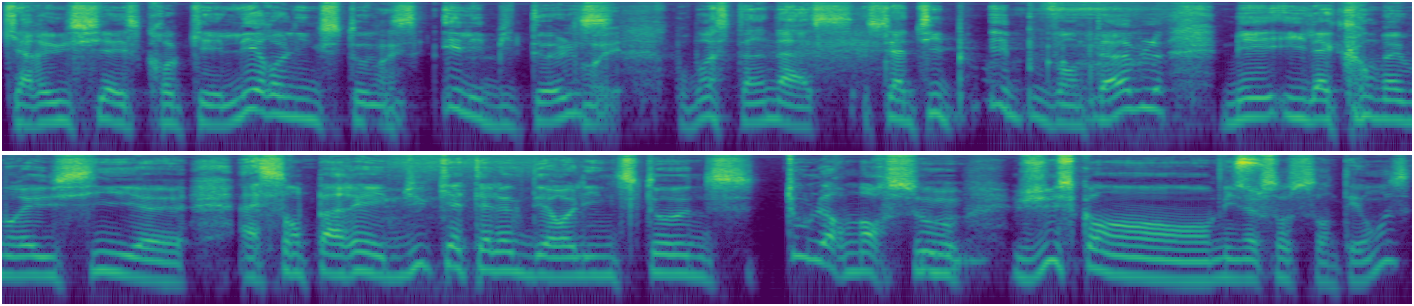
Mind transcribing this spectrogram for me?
qui a réussi réussi à escroquer les Rolling Stones et les Beatles. Pour moi, c'est un as. C'est un type épouvantable, mais il a quand même réussi euh, à s'emparer du catalogue des Rolling Stones tous leurs morceaux mm. jusqu'en 1971.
